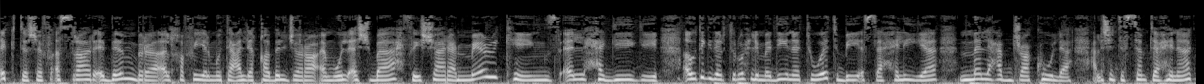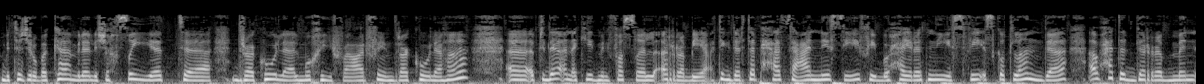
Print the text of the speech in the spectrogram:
اكتشف أسرار إدنبرا الخفية المتعلقة بالجرائم والأشباح في شارع ميري كينجز الحقيقي. أو تقدر تروح لمدينة ويتبي الساحلية ملعب دراكولا علشان تستمتع هناك بتجربة كاملة لشخصية آه، دراكولا المخيفة. عارفين دراكولا ها؟ آه، ابتداء أكيد من فصل الربيع. تقدر تبحث عن نيسي في بحيرة نس في اسكتلندا أو حتى تقرب من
